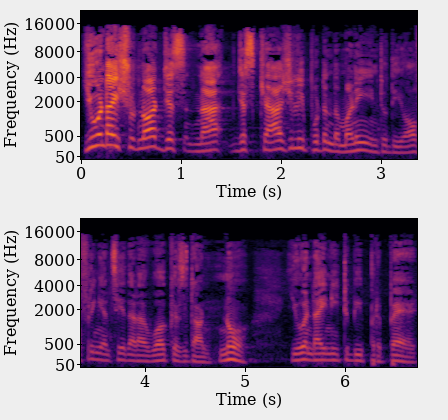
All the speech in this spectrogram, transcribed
You and I should not just, na- just casually put in the money into the offering and say that our work is done. No, you and I need to be prepared.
